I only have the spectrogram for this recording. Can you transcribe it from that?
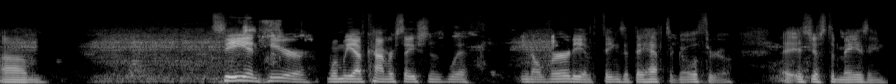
um, see and hear when we have conversations with you know Verdi of things that they have to go through. It's just amazing.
